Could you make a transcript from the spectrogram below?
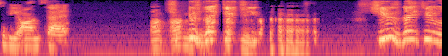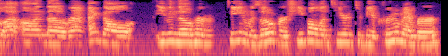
to be on set. on, She was great, too. She- She was great too on uh, Ragdoll. Even though her scene was over, she volunteered to be a crew member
